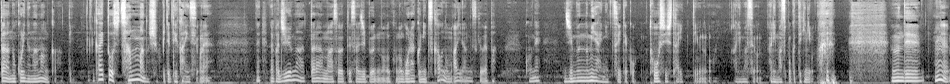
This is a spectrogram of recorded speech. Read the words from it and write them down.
たら残り7万かって意外と3万の出費ってでかいんですよね。ね、だから10万あったらまあそうやってさ自分のこの娯楽に使うのもありなんですけどやっぱこうね自分の未来についてこう投資したいっていうのはありますよあります僕的には。うんでね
